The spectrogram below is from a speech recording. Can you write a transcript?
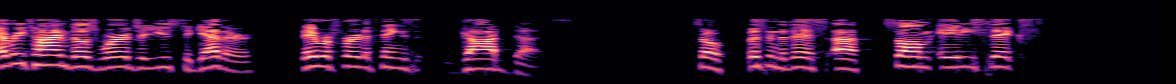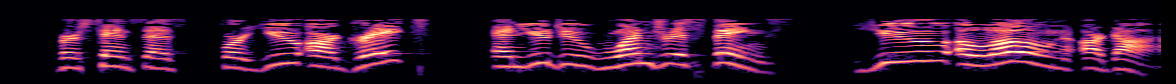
Every time those words are used together, they refer to things God does. So listen to this. Uh, Psalm 86 verse 10 says, For you are great and you do wondrous things. You alone are God.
